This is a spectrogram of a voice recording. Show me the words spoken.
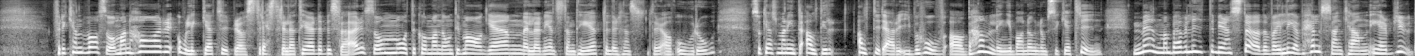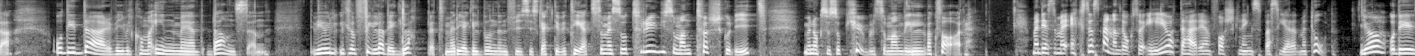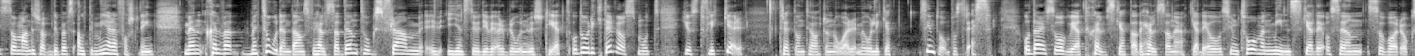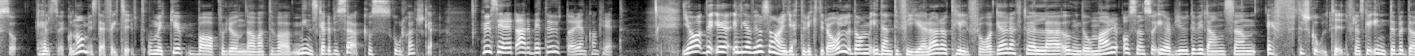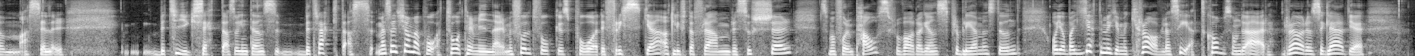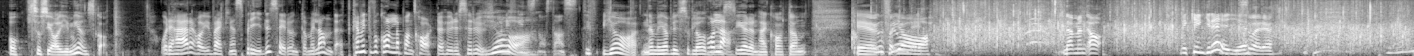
För det kan vara så, om man har olika typer av stressrelaterade besvär som återkommande ont i magen eller nedstämdhet eller känslor av oro, så kanske man inte alltid alltid är i behov av behandling i barn och ungdomspsykiatrin. Men man behöver lite mer stöd än vad elevhälsan kan erbjuda. Och det är där vi vill komma in med dansen. Vi vill liksom fylla det glappet med regelbunden fysisk aktivitet som är så trygg som man törs gå dit, men också så kul som man vill vara kvar. Men det som är extra spännande också är ju att det här är en forskningsbaserad metod. Ja, och det är som Anders sa, det behövs alltid mera forskning. Men själva metoden Dans för hälsa, den togs fram i en studie vid Örebro universitet. Och då riktade vi oss mot just flickor, 13 till 18 år, med olika symptom på stress. Och där såg vi att självskattade hälsan ökade och symptomen minskade och sen så var det också hälsoekonomiskt effektivt. Och mycket var på grund av att det var minskade besök hos skolsköterskan. Hur ser ert arbete ut då, rent konkret? Ja, det är, elevhälsan har en jätteviktig roll. De identifierar och tillfrågar aktuella ungdomar och sen så erbjuder vi dansen efter skoltid, för den ska inte bedömas eller betygsättas och inte ens betraktas. Men sen kör man på två terminer med fullt fokus på det friska, att lyfta fram resurser så man får en paus från vardagens problem en stund och jobba jättemycket med kravlöshet, kom som du är, rörelseglädje och social gemenskap. Och det här har ju verkligen spridit sig runt om i landet. Kan vi inte få kolla på en karta hur det ser ut? Ja. Ni finns någonstans? ja, nej men jag blir så glad kolla. när jag ser den här kartan. Eh, för, ja. Nej, men, ja. Vilken grej! Så är det.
